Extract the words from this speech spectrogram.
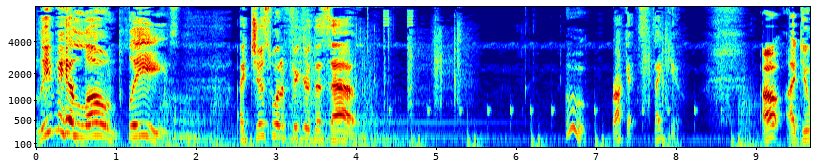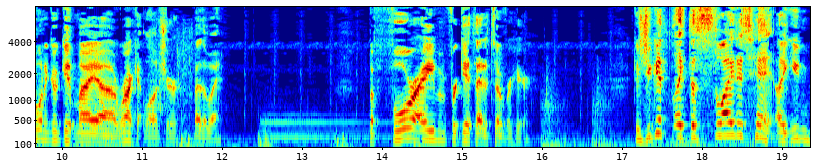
Leave me alone, please. I just want to figure this out. Ooh, rockets. Thank you. Oh, I do want to go get my uh, rocket launcher, by the way. Before I even forget that it's over here. Because you get, like, the slightest hint. Like, you can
